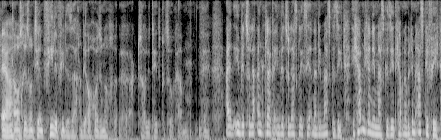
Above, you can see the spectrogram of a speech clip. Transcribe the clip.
Ja. Daraus resultieren viele, viele Sachen, die auch heute noch äh, Aktualitätsbezug haben. Äh, ein Angeklagter ihn wird zu Last gelegt, sie hat an die Maske gesehen. Ich habe nicht an die Maske gesehen, ich habe nur mit dem Ast gefegt.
